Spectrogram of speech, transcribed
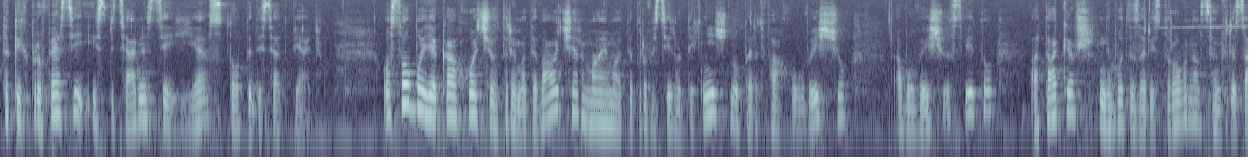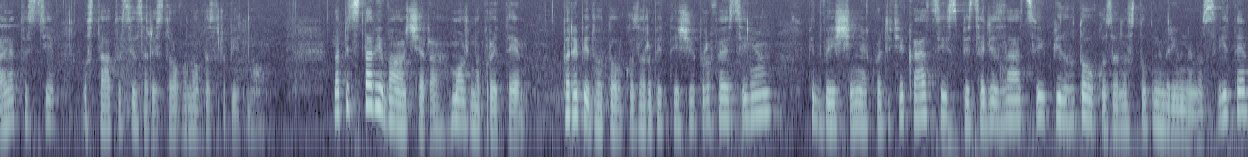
таких професій і спеціальностей є 155. Особа, яка хоче отримати ваучер, має мати професійно-технічну, передфахову вищу або вищу освіту, а також не бути зареєстрована в центрі зайнятості у статусі зареєстрованого безробітного. На підставі ваучера можна пройти перепідготовку за робітничою професією, підвищення кваліфікації, спеціалізацію, підготовку за наступним рівнем освіти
